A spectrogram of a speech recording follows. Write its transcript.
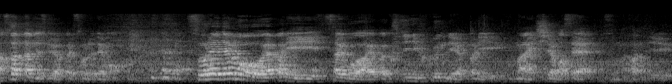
熱かったんですよやっぱりそれでも。それでもやっぱり最後はやっぱり口に含んでやっぱりまあ幸せ。そんな感じ。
